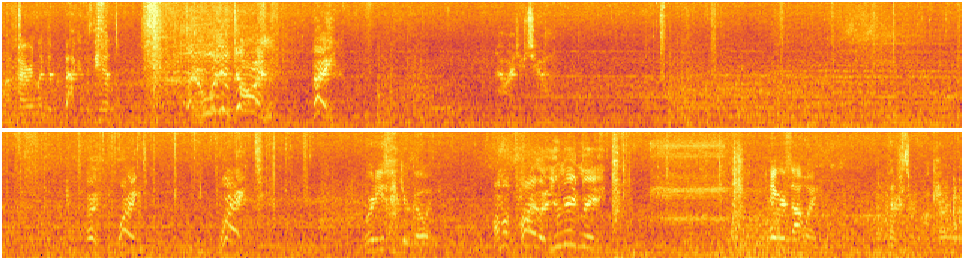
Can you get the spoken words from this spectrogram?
Black iron like the back of his hand. Hey, what are you doing? Hey! Hangar's that way. Better start walking.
